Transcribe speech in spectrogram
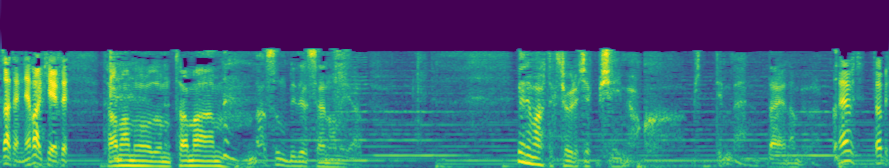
Zaten ne var ki evde? Tamam oğlum tamam. Nasıl bilirsen onu yap. Benim artık söyleyecek bir şeyim yok. Bittim ben. Dayanamıyorum. Evet, tabii.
